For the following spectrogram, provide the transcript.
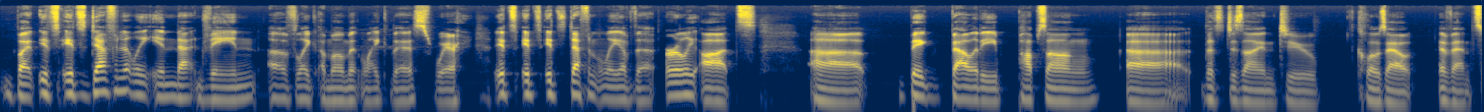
but it's it's definitely in that vein of like a moment like this where it's it's it's definitely of the early aughts, uh, big ballady pop song uh that's designed to close out events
